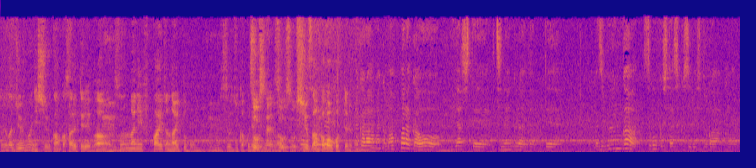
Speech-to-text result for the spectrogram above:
それが十分に習慣化されてれば、うん、そんなに不快じゃないと思うんですよ、うん、自覚で。そうですね。そうそう習慣化が起こってれば。だからなんか真っ裸を見出して1年ぐらい経ってなんか自分がすごく親しくする人が変わって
